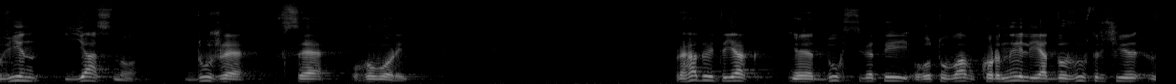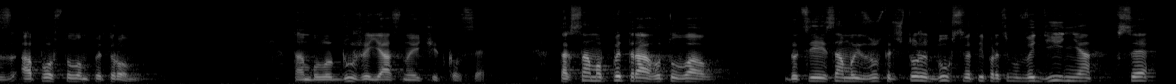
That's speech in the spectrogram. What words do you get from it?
Він ясно дуже все говорить. Пригадуєте, як е, Дух Святий готував Корнилія до зустрічі з апостолом Петром. Там було дуже ясно і чітко все. Так само Петра готував до цієї самої зустрічі. Теж Дух Святий працював, видіння, все.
